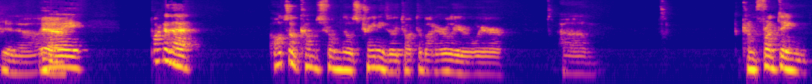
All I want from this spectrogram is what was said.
You know, Yeah. I, part of that also comes from those trainings we talked about earlier, where um, confronting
